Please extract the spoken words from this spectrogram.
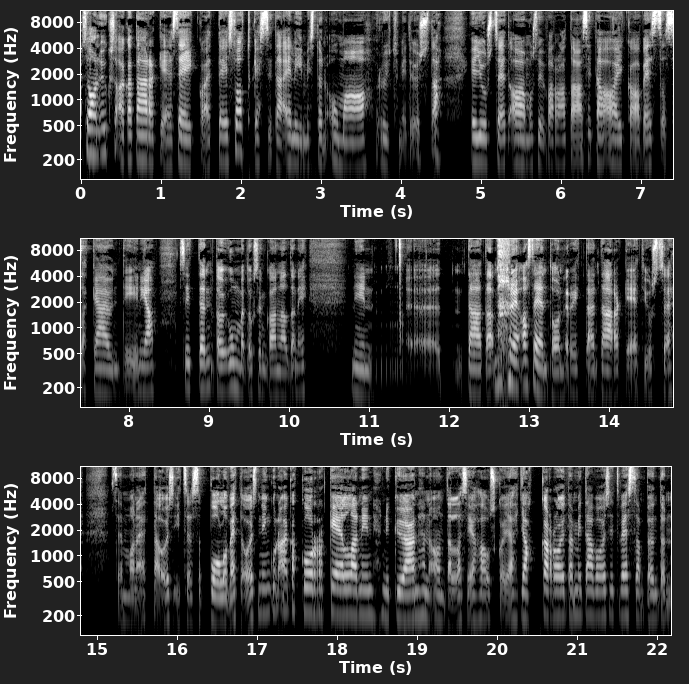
se on yksi aika tärkeä seikka, ettei sotke sitä elimistön omaa rytmitystä. Ja just se, että aamuisin varataan sitä aikaa vessassa käyntiin. Ja sitten toi ummetuksen kannalta, niin niin äh, tämä tämmöinen asento on erittäin tärkeä, että just se semmoinen, että olisi itse asiassa polvet olisi niin kuin aika korkealla, niin nykyään on tällaisia hauskoja jakkaroita, mitä voisit vessanpöntön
